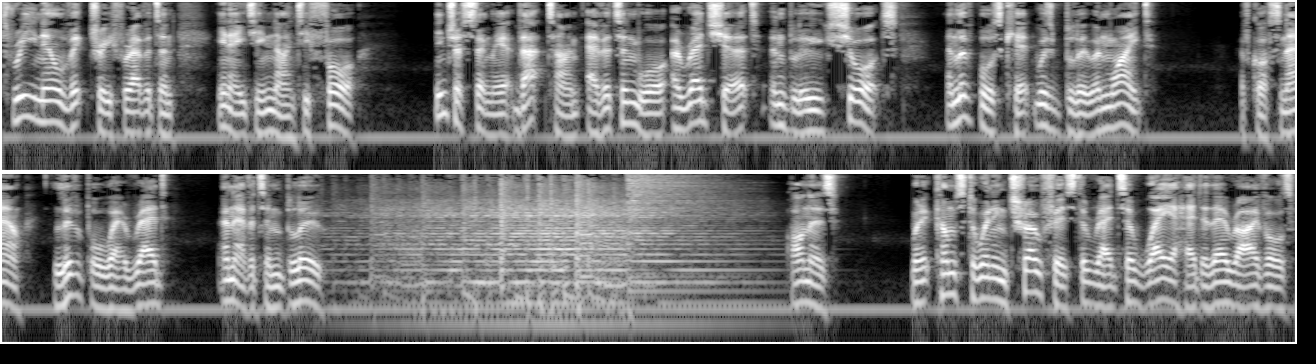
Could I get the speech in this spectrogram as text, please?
3 0 victory for Everton in 1894. Interestingly, at that time, Everton wore a red shirt and blue shorts, and Liverpool's kit was blue and white. Of course, now, Liverpool wear red and Everton blue. Honours. When it comes to winning trophies, the Reds are way ahead of their rivals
